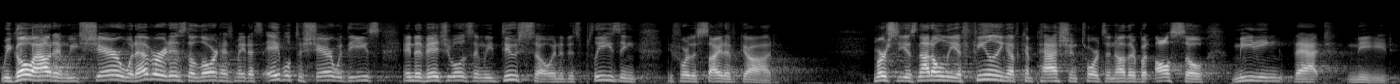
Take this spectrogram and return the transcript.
We go out and we share whatever it is the Lord has made us able to share with these individuals, and we do so, and it is pleasing before the sight of God. Mercy is not only a feeling of compassion towards another, but also meeting that need.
